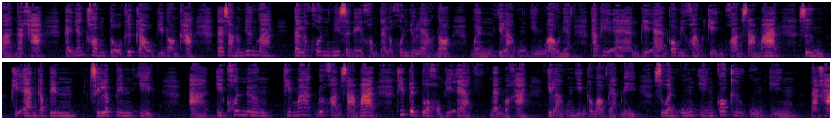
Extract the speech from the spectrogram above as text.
ว่านะคะกะยังคอมโตคือเก่าพี่น้องค่ะ แต่สาวน้ำยื่นว่า แต่ละคนมีเสน่ห์ของแต่ละคนอยู่แล้วเนาะเหมือนอีหลาอุงอิงเวาเนี่ย ถ้าพี่แอนพี่แอนก็มีความเก่งความสามารถ ซึ่งพี่แอนก็เป็นศิลปินอีกอ่าอีกคนหนึ่งที่มากด้วยความสามารถที่เป็นตัวของพี่แอนแมนบอกคะอีหลาอุงอิงก็เวาแบบนี้ ส่วนอุงอิงก็คืออุงอิงนะคะ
